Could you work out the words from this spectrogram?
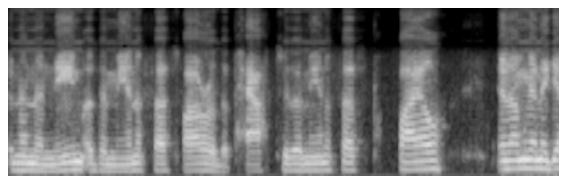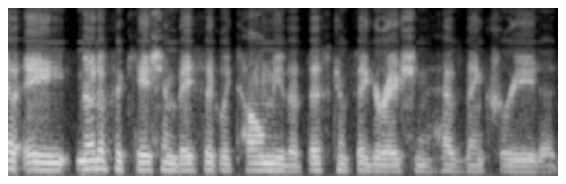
and then the name of the manifest file or the path to the manifest file. And I'm going to get a notification basically telling me that this configuration has been created.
